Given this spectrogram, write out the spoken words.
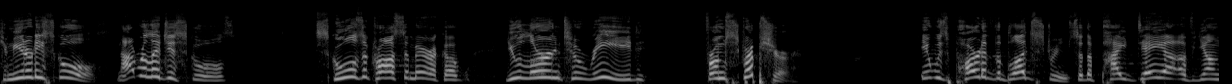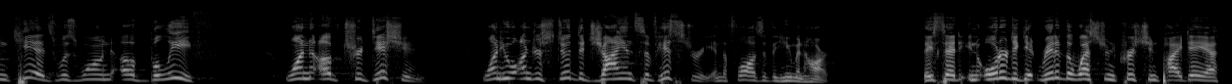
community schools, not religious schools, schools across America, you learn to read from Scripture. It was part of the bloodstream. So the paideia of young kids was one of belief, one of tradition, one who understood the giants of history and the flaws of the human heart. They said, in order to get rid of the Western Christian paideia,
